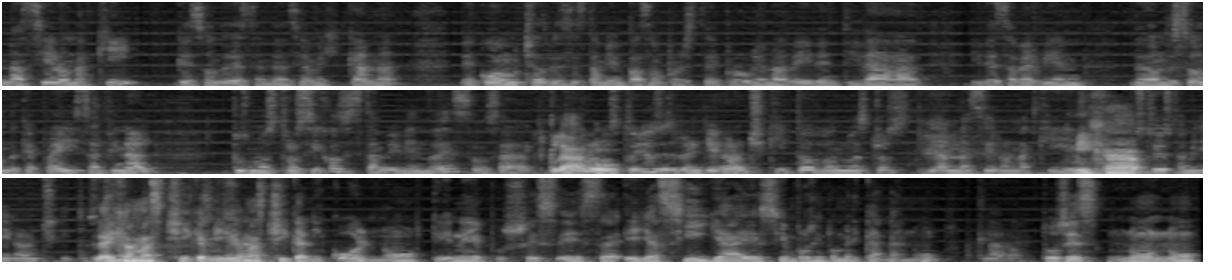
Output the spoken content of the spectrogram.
nacieron aquí, que son de descendencia mexicana, de cómo muchas veces también pasan por este problema de identidad y de saber bien de dónde son, de qué país. Al final, pues nuestros hijos están viviendo eso, o sea, Claro. los tuyos llegaron chiquitos, los nuestros ya nacieron aquí, Mi hija- los tuyos también llegaron chiquitos. La hija más chica, mi hija más chica, Nicole, ¿no? Tiene, pues, es, esa, ella sí ya es 100% americana, ¿no? Claro. Entonces, no, no,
